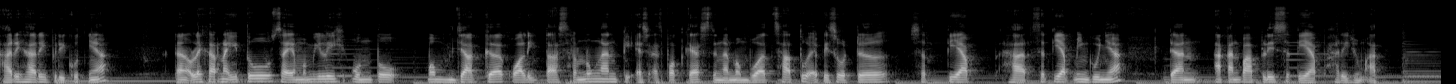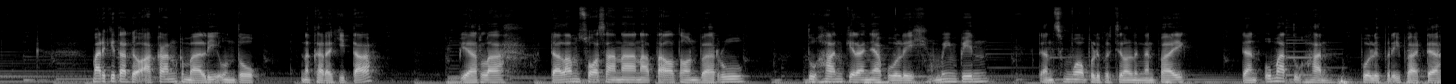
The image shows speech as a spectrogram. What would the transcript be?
hari-hari berikutnya, dan oleh karena itu saya memilih untuk menjaga kualitas renungan di SS Podcast dengan membuat satu episode setiap hari, setiap minggunya dan akan publish setiap hari Jumat. Mari kita doakan kembali untuk negara kita. Biarlah dalam suasana Natal tahun baru Tuhan kiranya boleh memimpin dan semua boleh berjalan dengan baik dan umat Tuhan boleh beribadah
